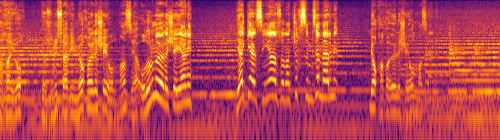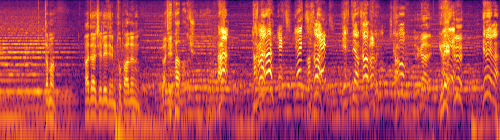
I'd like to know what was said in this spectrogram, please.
Aha yok, gözünü seveyim yok öyle şey olmaz ya. Olur mu öyle şey yani? Ya gelsin ya olan çıksın bize mermi... Yok aga öyle şey olmaz yani. Tamam. Hadi acele edelim toparlanın. Hadi. Tipe bak şu. Ha? Kalk lan. Geç geç Kalk lan. geç. İhtiyar kalk. Çabuk. Yürü. Hadi. Yürüyün lan.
